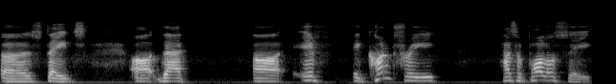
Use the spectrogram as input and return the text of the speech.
uh, states uh, that uh, if a country has a policy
